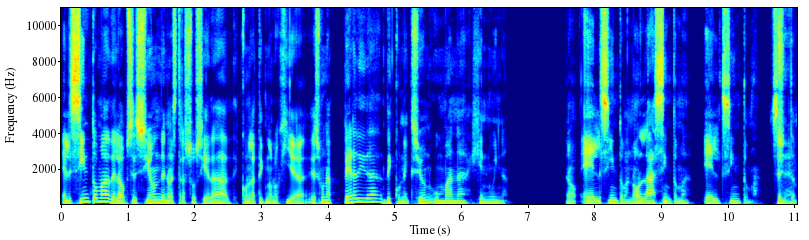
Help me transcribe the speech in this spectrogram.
El síntoma de la obsesión de nuestra sociedad con la tecnología es una pérdida de conexión humana genuina. No, el síntoma, no la síntoma, el síntoma. Sí. Symptom.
